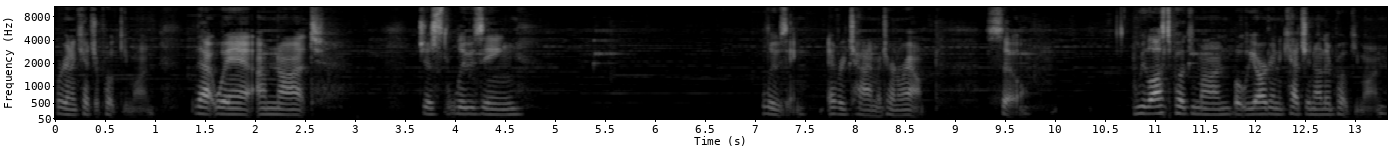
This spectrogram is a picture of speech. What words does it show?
we're going to catch a Pokemon. That way I'm not just losing losing every time I turn around. So, we lost a Pokemon, but we are going to catch another Pokemon.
